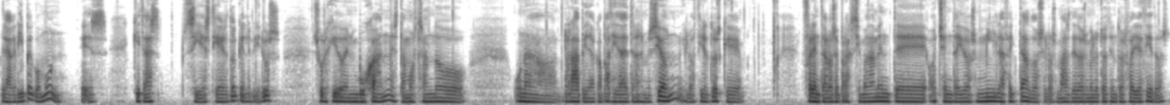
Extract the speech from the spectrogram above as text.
la gripe común. Es quizás sí es cierto que el virus surgido en Wuhan está mostrando una rápida capacidad de transmisión y lo cierto es que frente a los aproximadamente 82.000 afectados y los más de 2.800 fallecidos,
